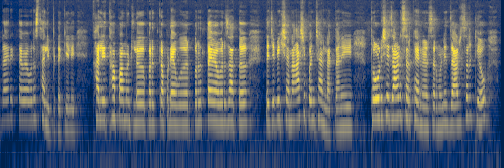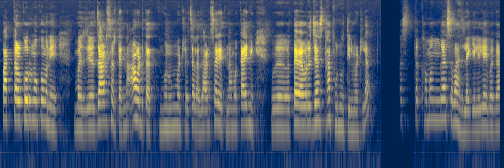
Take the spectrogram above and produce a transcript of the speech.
आज डायरेक्ट तव्यावरच थालीपीठं केले. खाली थापा म्हटलं परत कपड्यावर परत तव्यावर जातं. त्याच्यापेक्षा ना असे पण छान लागतं. आणि थोडेसे जाडसर खायणार सर म्हणे जाडसर ठेव पातळ करू नको म्हणे. म्हणजे जाडसर त्यांना आवडतात म्हणून म्हटलं चला जाडसर आहेत ना मग काय नाही. तव्यावरच जास्त थापून होतील म्हटलं. मस्त खमंग असं भाजल्या गेलेलं आहे बघा.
